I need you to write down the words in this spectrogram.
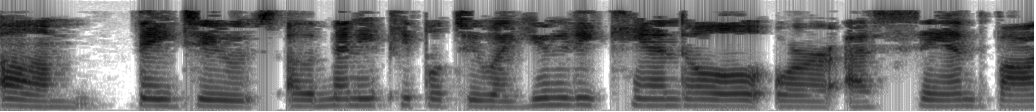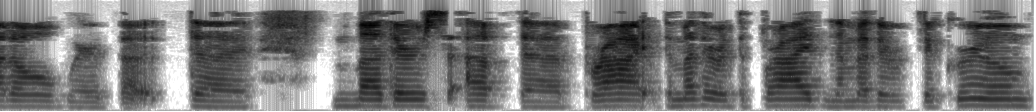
Um, they do, uh, many people do a unity candle or a sand bottle where the, the mothers of the bride, the mother of the bride and the mother of the groom,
